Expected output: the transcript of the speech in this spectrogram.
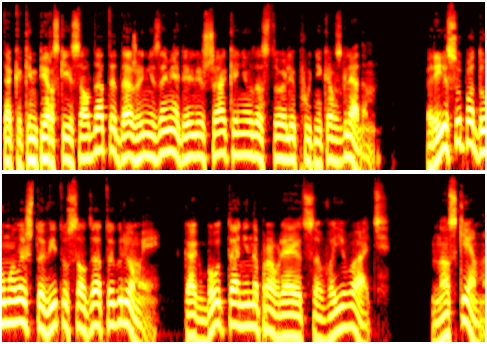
так как имперские солдаты даже не замедлили шаг и не удостоили путника взглядом. Рису подумалось, что вид у солдат угрюмый, как будто они направляются воевать. Но с кем?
